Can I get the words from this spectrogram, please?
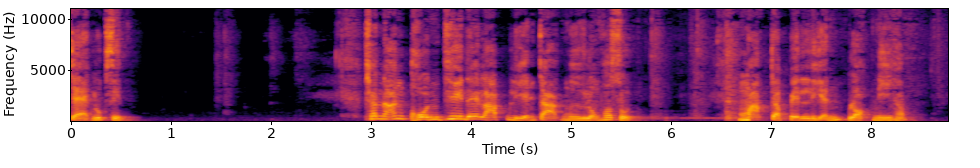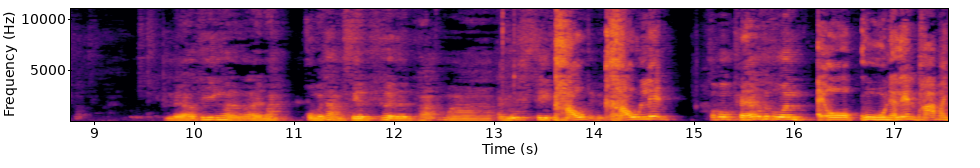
แจกลูกศิษย์ ฉะนั้นคนที่ได้รับเหรียญจากมือหลวงพ่อสุด มักจะเป็นเหรียญบล็อกนี้ครับ แล้วที่ยิ่งกว่านั้นอะไรไหมผมไปถามเซียนที่เคยเดินพระมาอายุสี่สิบเขาเขาเล่น เขาบอกแท้หมดทุกคน ไอโอกูเนี่ยเล่นพาร์มา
